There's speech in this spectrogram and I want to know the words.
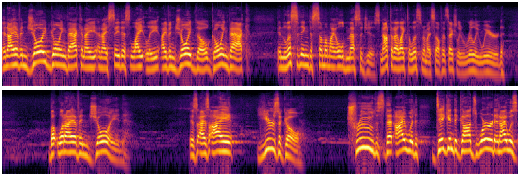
and I have enjoyed going back, and I, and I say this lightly, I've enjoyed, though, going back and listening to some of my old messages. Not that I like to listen to myself, that's actually really weird. But what I have enjoyed is as I, years ago, truths that I would dig into God's Word and I was,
